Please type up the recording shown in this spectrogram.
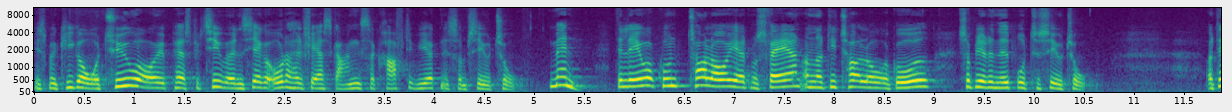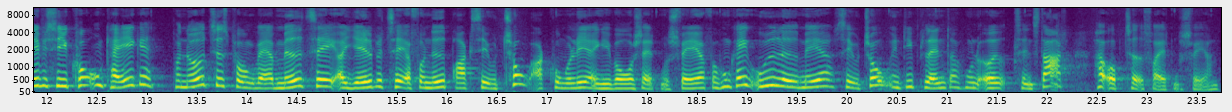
hvis man kigger over 20 år i perspektiv, er den cirka 78 gange så kraftig virkende som CO2. Men det lever kun 12 år i atmosfæren, og når de 12 år er gået, så bliver det nedbrudt til CO2. Og det vil sige, at koen kan ikke på noget tidspunkt være med til at hjælpe til at få nedbragt CO2-akkumulering i vores atmosfære, for hun kan ikke udlede mere CO2, end de planter, hun til en start har optaget fra atmosfæren.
